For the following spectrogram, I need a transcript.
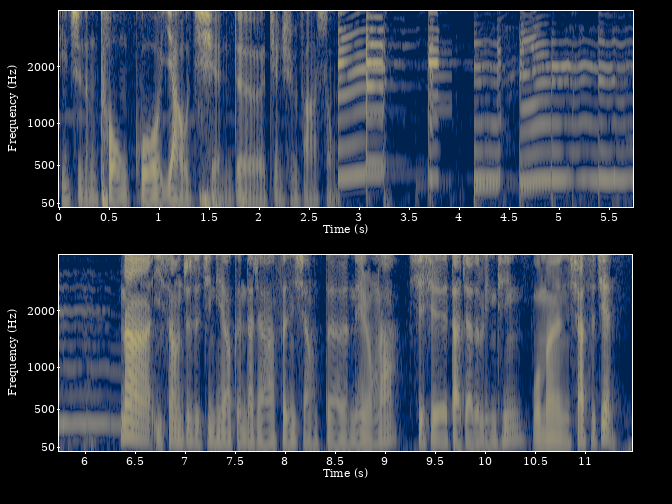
你只能透过要钱的简讯发送。那以上就是今天要跟大家分享的内容啦，谢谢大家的聆听，我们下次见。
